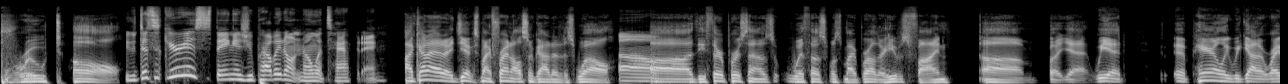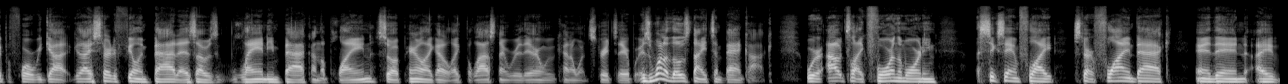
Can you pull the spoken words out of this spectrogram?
brutal. The scariest thing is you probably don't know what's happening. I kind of had an idea because my friend also got it as well. Oh, Uh, the third person that was with us was my brother. He was fine. Um, but yeah, we had apparently we got it right before we got. I started feeling bad as I was landing back on the plane. So apparently I got it like the last night we were there, and we kind of went straight to the airport. It was one of those nights in Bangkok. We're out to like four in the morning, a six a.m. flight, start flying back. And then I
